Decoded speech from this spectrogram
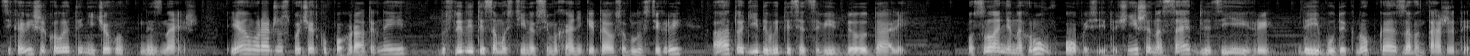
цікавіше, коли ти нічого не знаєш. Я вам раджу спочатку пограти в неї, дослідити самостійно всі механіки та особливості гри, а тоді дивитися це відео далі. Посилання на гру в описі, точніше на сайт для цієї гри, де і буде кнопка Завантажити.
